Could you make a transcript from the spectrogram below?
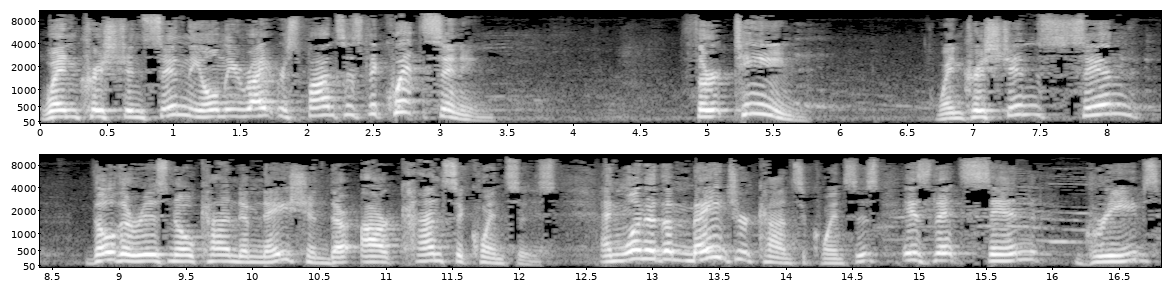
When Christians sin, the only right response is to quit sinning. 13. When Christians sin, though there is no condemnation, there are consequences. And one of the major consequences is that sin grieves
